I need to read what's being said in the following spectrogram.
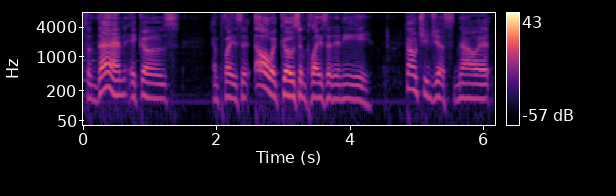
So then it goes and plays it. Oh, it goes and plays it in E. Don't you just know it?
